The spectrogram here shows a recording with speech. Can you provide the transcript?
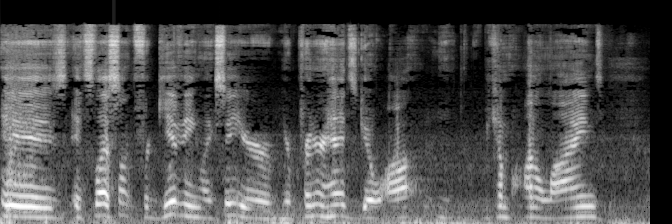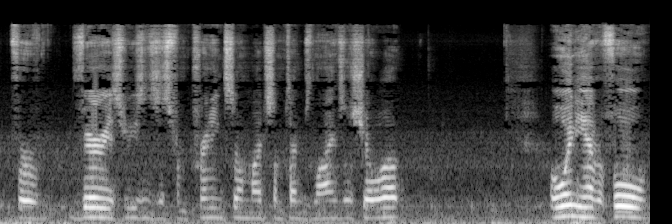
is it's less forgiving. Like say your your printer heads go off, become unaligned for various reasons, just from printing so much. Sometimes lines will show up. But when you have a full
